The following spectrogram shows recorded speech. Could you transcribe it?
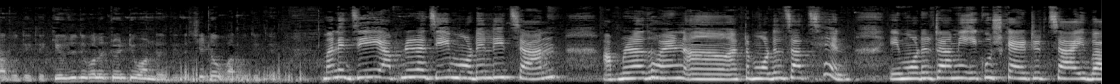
পারব দিতে। কেউ যদি বলে টোয়েন্টি ওয়ানটা দিতে সেটাও পারব দিতে। মানে যে আপনারা যে মডেলই চান আপনারা ধরেন একটা মডেল চাচ্ছেন এই মডেলটা আমি একুশ ক্যারেটের চাই বা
